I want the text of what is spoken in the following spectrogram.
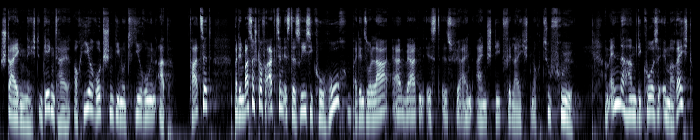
steigen nicht. Im Gegenteil, auch hier rutschen die Notierungen ab. Fazit, bei den Wasserstoffaktien ist das Risiko hoch, bei den Solarwerten ist es für einen Einstieg vielleicht noch zu früh. Am Ende haben die Kurse immer recht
